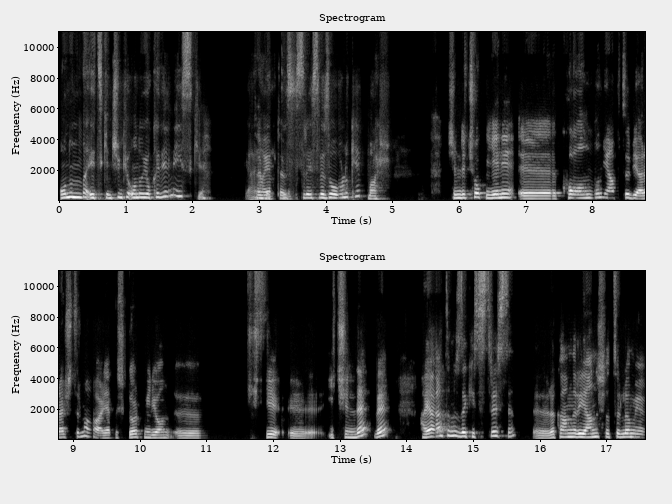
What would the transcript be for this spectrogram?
Onunla etkin. Çünkü onu yok edemeyiz ki. Yani Tabii, hayatta tabii. stres ve zorluk hep var. Şimdi çok yeni e, Kolm'un yaptığı bir araştırma var. Yaklaşık 4 milyon e, kişi e, içinde ve hayatımızdaki stresin e, rakamları yanlış hatırlamıyor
